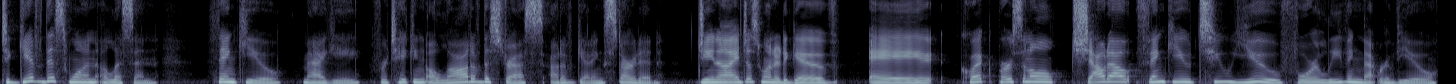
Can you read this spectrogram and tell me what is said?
to give this one a listen. Thank you, Maggie, for taking a lot of the stress out of getting started. Gina, I just wanted to give a quick personal shout out thank you to you for leaving that review.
